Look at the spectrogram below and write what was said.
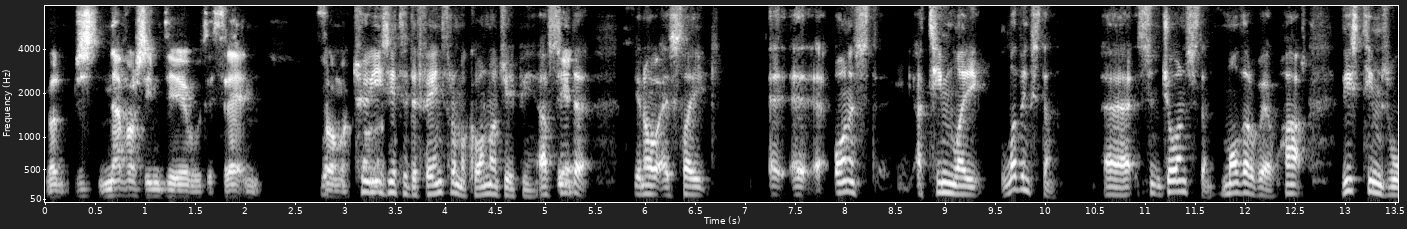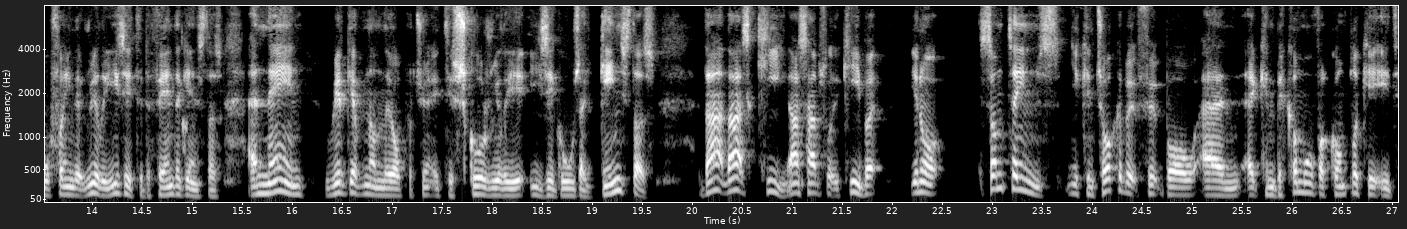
We just never seemed to be able to threaten from well, too easy to defend from a corner. JP, I've said yeah. it. You know, it's like uh, uh, honest. A team like Livingston, uh, St Johnstone, Motherwell, Hearts, these teams will find it really easy to defend against us. And then we're giving them the opportunity to score really easy goals against us. That That's key. That's absolutely key. But, you know, sometimes you can talk about football and it can become overcomplicated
